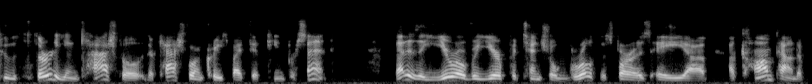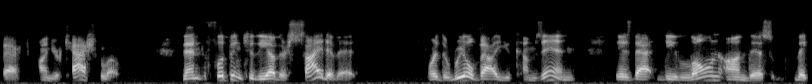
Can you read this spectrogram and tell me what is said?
230 in cash flow, their cash flow increased by 15%. That is a year over year potential growth as far as a, uh, a compound effect on your cash flow. Then flipping to the other side of it, where the real value comes in, is that the loan on this they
